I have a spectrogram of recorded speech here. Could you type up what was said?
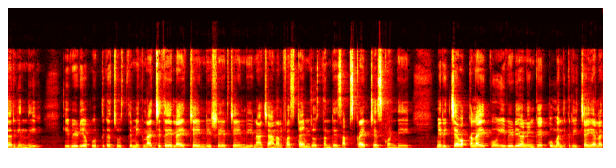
జరిగింది. ఈ వీడియో పూర్తిగా చూస్తే మీకు నచ్చితే లైక్ చేయండి షేర్ చేయండి. నా ఛానల్ ఫస్ట్ టైం చూస్తుంటే సబ్స్క్రైబ్ చేసుకోండి. మీరు ఇచ్చే ఒక్క లైకు ఈ వీడియోని ఇంకా ఎక్కువ మందికి రీచ్ అయ్యేలా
